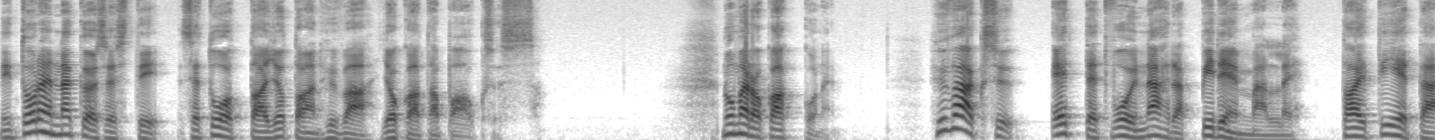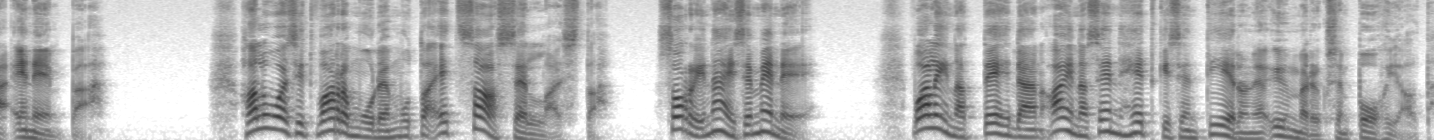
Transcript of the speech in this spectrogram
niin todennäköisesti se tuottaa jotain hyvää joka tapauksessa. Numero kakkonen. Hyväksy, ettet voi nähdä pidemmälle tai tietää enempää. Haluaisit varmuuden, mutta et saa sellaista. Sori, näin se menee. Valinnat tehdään aina sen hetkisen tiedon ja ymmärryksen pohjalta.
